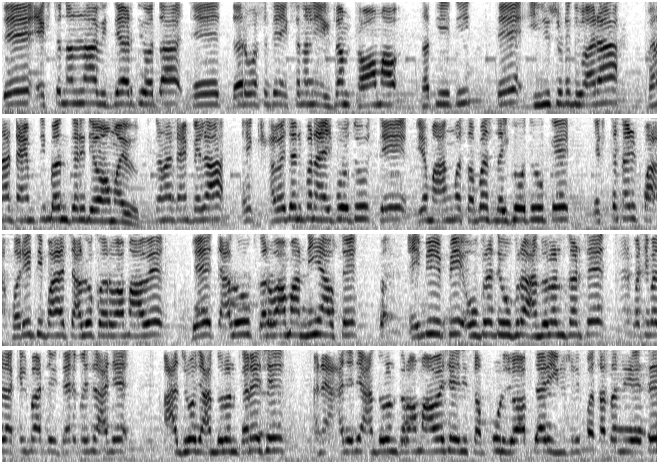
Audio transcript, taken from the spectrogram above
જે એક્સટર્નલના વિદ્યાર્થીઓ હતા, જે દર વર્ષે તે એક્સટર્નલની એક્ઝામ થવામાં થતી હતી, તે યુનિવર્સિટી દ્વારા ઘણા ટાઈમથી બંધ કરી દેવામાં આવ્યું. ઘણા ટાઈમ પહેલા એક આવેદન પણ આપ્યું હતું, જે એ માંગમાં સબસ લખ્યું હતું કે એક્સટર્નલ ફરીથી પાછા ચાલુ કરવામાં આવે. જે ચાલુ કરવામાં નહીં આવશે, તો એબીપી ઉગ્રથી ઉગ્ર આંદોલન કરશે. પછી બાદ અખિલ ભારતીય વિદ્યાર્થી પરિષદ આજે, આજ રોજ આંદોલન કરે છે. અને આજે જે આંદોલન કરવામાં આવે છે, એની સંપૂર્ણ જવાબદારી યુનિવર્સિટી પ્રશાસનની રહેશે.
